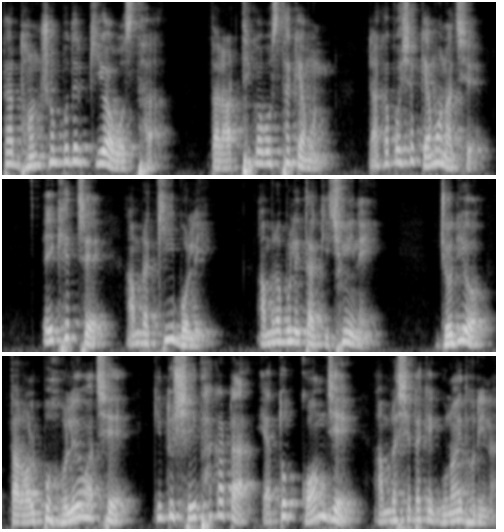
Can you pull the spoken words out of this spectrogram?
তার ধন সম্পদের কী অবস্থা? তার আর্থিক অবস্থা কেমন? টাকা পয়সা কেমন আছে? এই ক্ষেত্রে আমরা কি বলি? আমরা বলি তার কিছুই নেই। যদিও তার অল্প হলেও আছে, কিন্তু সেই থাকাটা এত কম যে আমরা সেটাকে গুণায় ধরি না।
